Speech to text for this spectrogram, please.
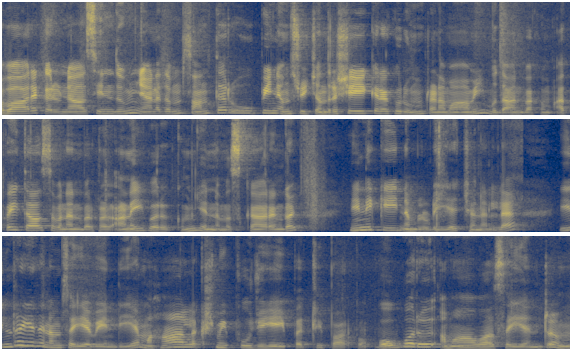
அபார கருணா சிந்தும் ஞானதம் சந்தரூபினம் ஸ்ரீ சந்திரசேகரகுரும் பிரணமாமி முதான்வகம். அத்வைதாசவ நண்பர்கள் அனைவருக்கும் என் நமஸ்காரங்கள். இன்னைக்கு நம்மளுடைய சேனலில் இன்றைய தினம் செய்ய வேண்டிய மகாலட்சுமி பூஜையை பற்றி பார்ப்போம். ஒவ்வொரு அமாவாசை என்றும்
